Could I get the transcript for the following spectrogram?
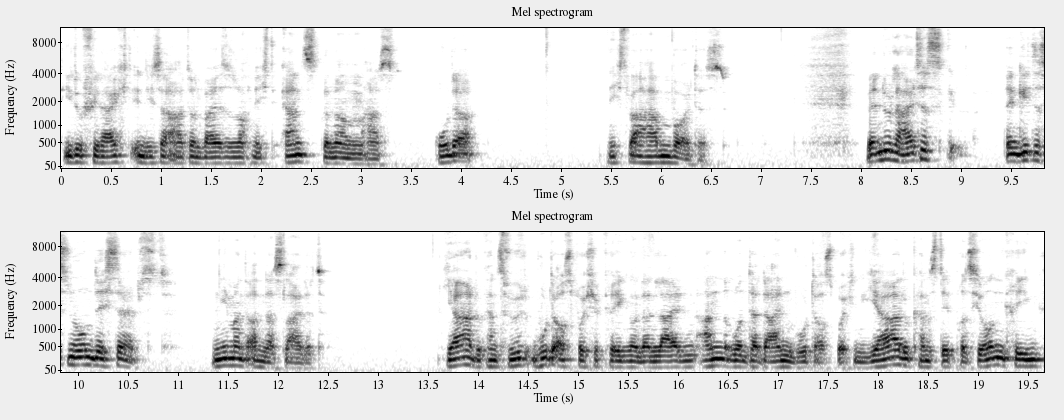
die du vielleicht in dieser Art und Weise noch nicht ernst genommen hast oder nicht wahrhaben wolltest. Wenn du leidest, dann geht es nur um dich selbst. Niemand anders leidet. Ja, du kannst Wutausbrüche kriegen und dann leiden andere unter deinen Wutausbrüchen. Ja, du kannst Depressionen kriegen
